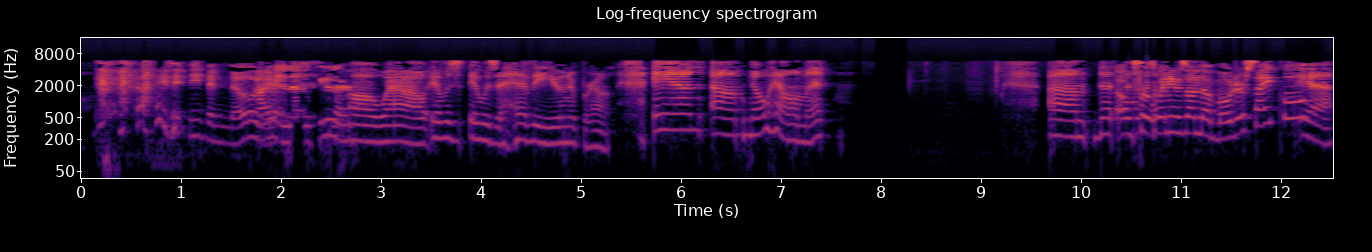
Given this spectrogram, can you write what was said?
I didn't even know I didn't know either. Oh wow, it was it was a heavy unibrow, and um, no helmet. Um, the, Oh, for when he was on the motorcycle? yeah,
